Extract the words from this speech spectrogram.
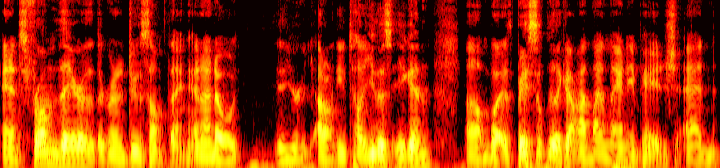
and it's from there that they're going to do something. And I know you're, I don't need to tell you this, Egan, um, but it's basically like an online landing page. And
